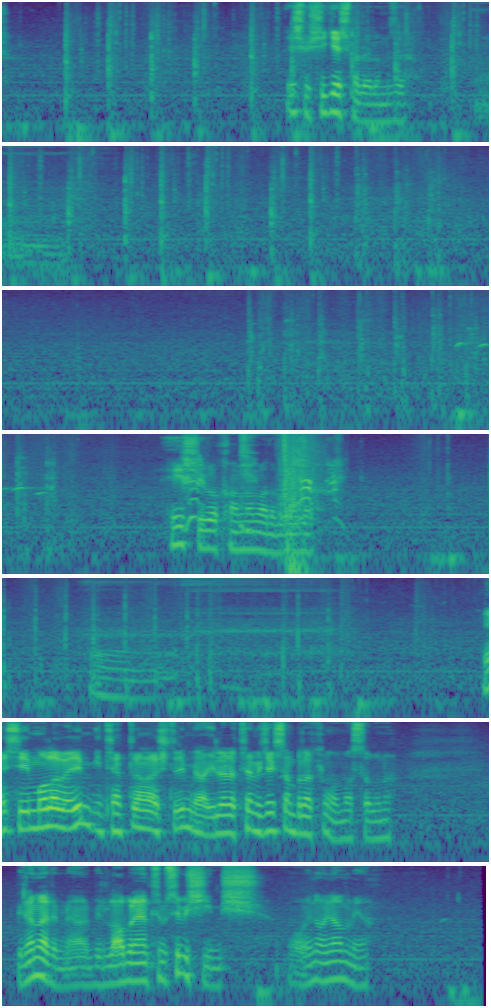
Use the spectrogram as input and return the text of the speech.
Hiçbir şey geçmedi elimize. Hiç şey bak anlamadım valla. Ha. Neyse mola vereyim internetten araştırayım ya ilerletemeyeceksen bırakayım olmazsa bunu. Bilemedim ya bir labirentimsi bir şeymiş. Oyun oynanmıyor.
